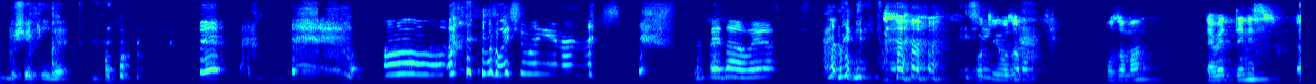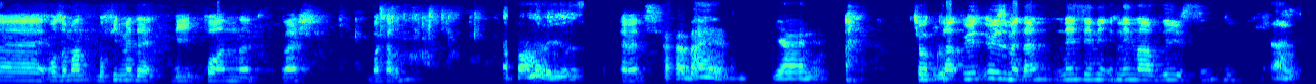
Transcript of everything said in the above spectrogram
bu şekilde. Aa, başıma gelenler. Bedavaya kanaliz. Okey o zaman o zaman evet Deniz eee, o zaman bu filme de bir puanını ver bakalım. Puanı veriyoruz. Evet. Ha, ben yani, Çok da ü- üzmeden ne seni ne Nazlı'yı üzsün. yani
